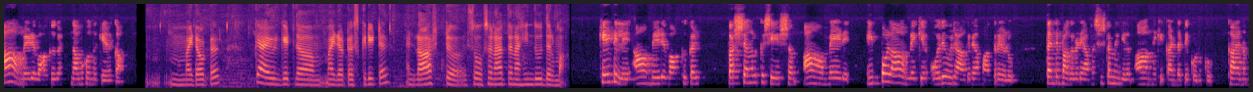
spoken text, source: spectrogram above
ആ അമ്മയുടെ വാക്കുകൾ നമുക്കൊന്ന് കേൾക്കാം. daughter okay i will get the my daughter's and last uh, so sanatana hindu dharma. കേട്ടില്ലേ? ആ അമ്മയുടെ വാക്കുകൾ. വർഷങ്ങൾക്ക് ശേഷം ആ അമ്മയുടെ ഇപ്പോൾ ആ അമ്മയ്ക്ക് ഒരേ ഒരു ആഗ്രഹം മാത്രമേ ഉള്ളൂ. തന്റെ മകളുടെ അവശിഷ്ടമെങ്കിലും ആ അമ്മയ്ക്ക് കണ്ടെത്തി കൊടുക്കൂ. കാരണം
